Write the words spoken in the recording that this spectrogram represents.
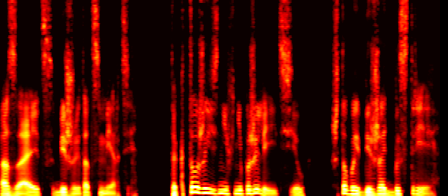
а заяц бежит от смерти. Так кто же из них не пожалеет сил, чтобы бежать быстрее?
